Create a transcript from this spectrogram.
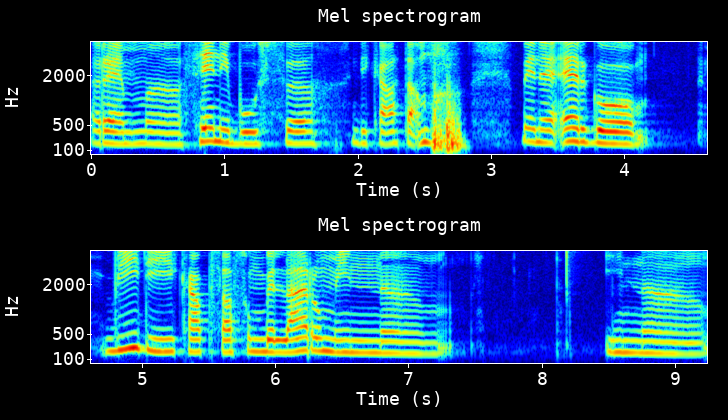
rem uh, senibus uh, dicatam. Bene, ergo vidi capsas umbellarum in... Uh, in uh,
